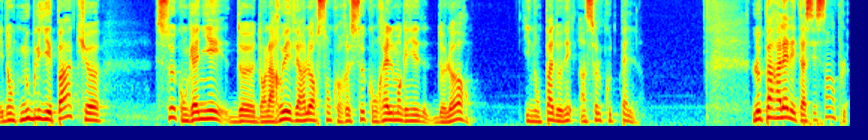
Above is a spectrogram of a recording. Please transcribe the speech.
Et donc n'oubliez pas que ceux qui ont gagné dans la ruée vers l'or sont ceux qui ont réellement gagné de l'or, ils n'ont pas donné un seul coup de pelle. Le parallèle est assez simple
